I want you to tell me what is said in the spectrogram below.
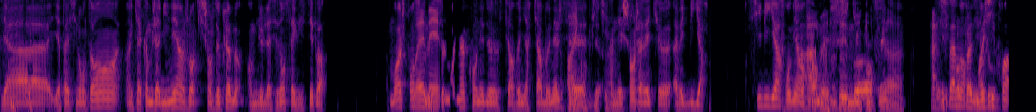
Il y a, il y a pas si longtemps, un cas comme Jaminet, un joueur qui change de club en milieu de la saison, ça n'existait pas. Moi, je pense Ouais, que mais- le seul moyen qu'on ait de faire venir Carbonel, c'est un échange avec, euh, avec Bigard. Si Bigard revient en Ah, forme, c'est mort semaines, ça. Ah, c'est pas mort. Moi, j'y crois.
